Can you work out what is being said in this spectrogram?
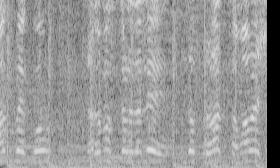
ಆಗಬೇಕು. ಧರ್ಮಸ್ಥಳದಲ್ಲಿ ಒಂದು ಬೃಹತ್ ಸಮಾವೇಶ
